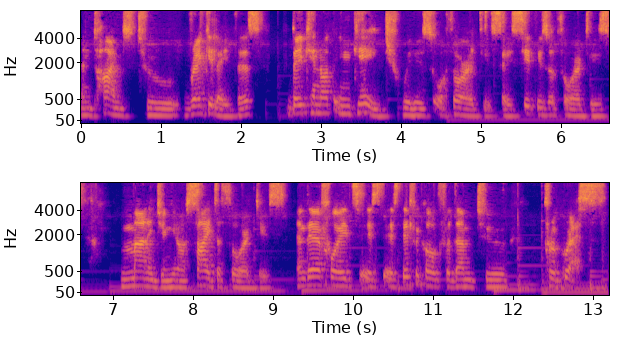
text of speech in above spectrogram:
and times to regulate this, they cannot engage with these authorities, say cities authorities, managing, you know, site authorities. And therefore it's, it's, it's difficult for them to progress.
